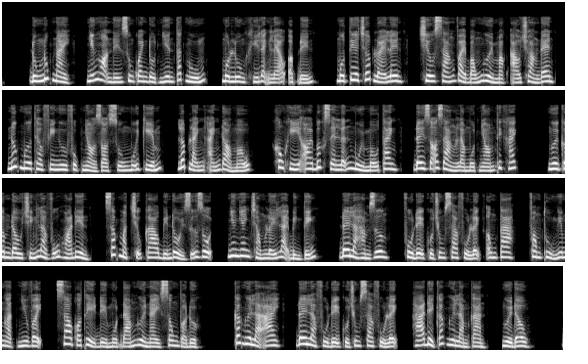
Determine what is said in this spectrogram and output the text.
Đúng lúc này, những ngọn nến xung quanh đột nhiên tắt ngúm, một luồng khí lạnh lẽo ập đến. Một tia chớp lóe lên, chiếu sáng vài bóng người mặc áo choàng đen, nước mưa theo phi ngư phục nhỏ giọt xuống mũi kiếm, lấp lánh ánh đỏ máu. Không khí oi bức xen lẫn mùi máu tanh, đây rõ ràng là một nhóm thích khách. Người cầm đầu chính là Vũ Hóa Điền, sắc mặt Triệu Cao biến đổi dữ dội, nhưng nhanh chóng lấy lại bình tĩnh. Đây là Hàm Dương, phủ đệ của Trung Sa phủ lệnh ông ta, phòng thủ nghiêm ngặt như vậy, sao có thể để một đám người này xông vào được? Các ngươi là ai? Đây là phủ đệ của Trung Sa phủ lệnh, há để các ngươi làm càn, người đâu?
